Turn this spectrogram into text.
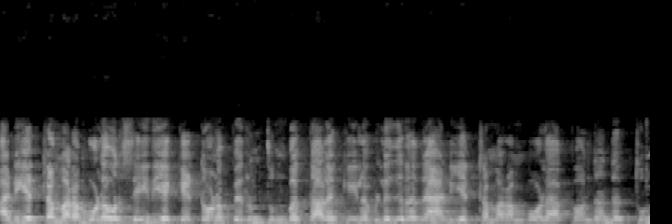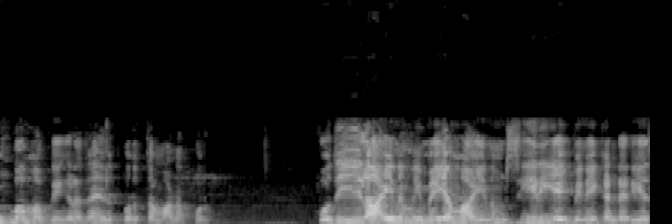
அடியற்ற மரம் போல ஒரு செய்தியை கேட்டோன்னே பெரும் துன்பத்தால கீழே விழுகிறத அடியற்ற மரம் போல. அப்ப வந்து அந்த துன்பம் அப்படிங்கிறத இது பொருத்தமான பொருள். பொதியிலாயினும் இமயமாயினும் சீரியை வினை கண்டறிய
